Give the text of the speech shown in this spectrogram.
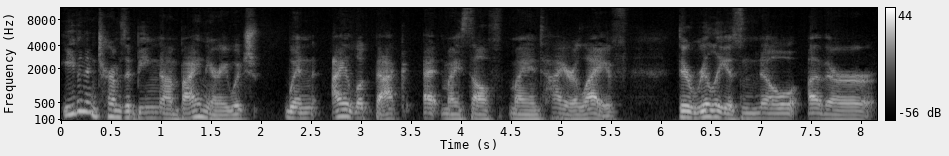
even in terms of being non-binary, which when I look back at myself my entire life, there really is no other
